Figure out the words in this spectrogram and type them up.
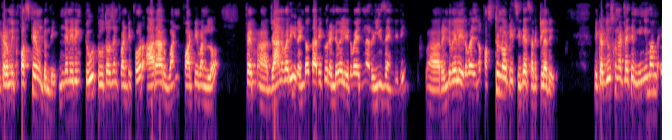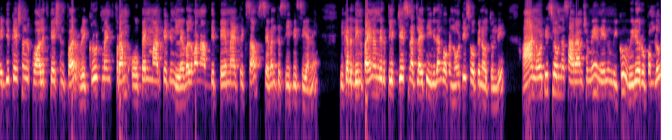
ఇక్కడ మీకు ఫస్ట్ ఏ ఉంటుంది. Engineering two two thousand twenty four RR one forty వన్లో ఫెబ్ జనవరి రెండో తారీఖు రెండు వేల ఇరవై ఐదున రిలీజ్ అయింది ఇది. రెండు వేల ఇరవై ఐదులో ఫస్ట్ నోటీస్ ఇదే సర్క్యులర్ ఇది. ఇక్కడ చూసుకున్నట్లయితే minimum educational qualification for recruitment from open market in level one of the pay matrix of seventh CPC అని. ఇక్కడ దీనిపైన మీరు క్లిక్ చేసినట్లయితే ఈ విధంగా ఒక నోటీస్ ఓపెన్ అవుతుంది. ఆ నోటీస్లో ఉన్న సారాంశమే నేను మీకు వీడియో రూపంలో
